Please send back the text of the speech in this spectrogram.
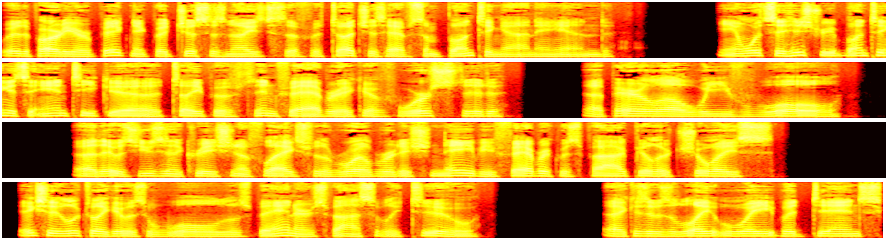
with a party or picnic, but just as nice a touch as have some bunting on hand. And what's the history of bunting? It's an antique uh, type of thin fabric of worsted uh, parallel weave wool uh, that was used in the creation of flags for the Royal British Navy. Fabric was a popular choice. Actually, it looked like it was wool, those banners possibly too, because uh, it was lightweight but dense,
